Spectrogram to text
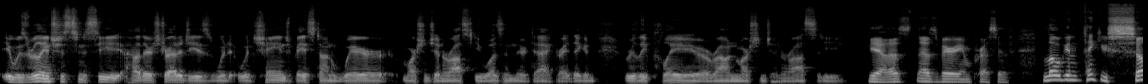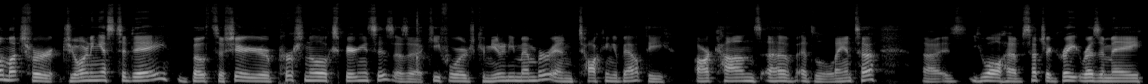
It was really interesting to see how their strategies would would change based on where Martian Generosity was in their deck. Right, they could really play around Martian Generosity. Yeah, that's that's very impressive. Logan, thank you so much for joining us today, both to share your personal experiences as a Keyforge community member and talking about the Archons of Atlanta. Uh, you all have such a great resume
